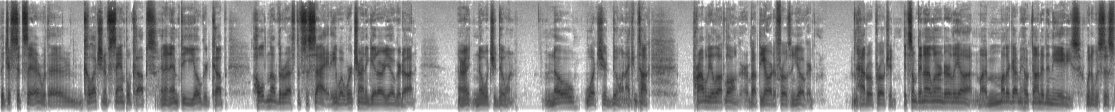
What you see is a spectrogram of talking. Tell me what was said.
that just sits there with a collection of sample cups and an empty yogurt cup holding up the rest of society while we're trying to get our yogurt on. All right? Know what you're doing. Know what you're doing. I can talk probably a lot longer about the art of frozen yogurt and how to approach it. It's something I learned early on. My mother got me hooked on it in the 80s when it was this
